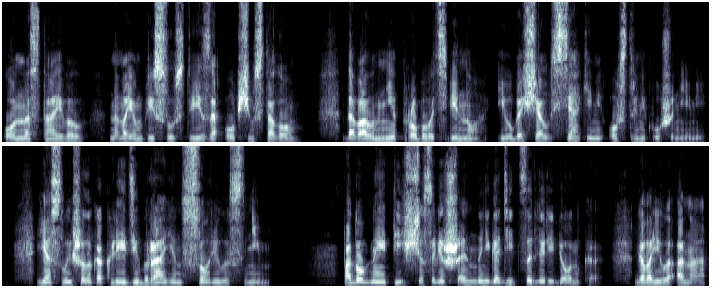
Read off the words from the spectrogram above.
Он настаивал на моем присутствии за общим столом, давал мне пробовать вино и угощал всякими острыми кушаньями. Я слышала, как леди Брайан ссорилась с ним. Подобная пища совершенно не годится для ребенка», — говорила она.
